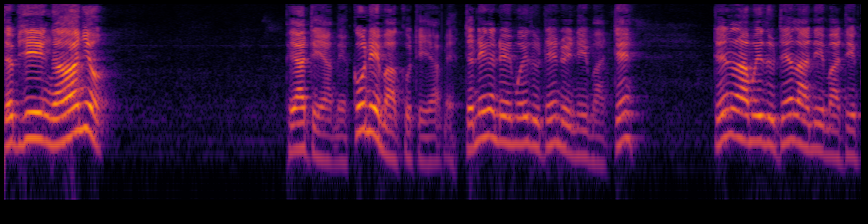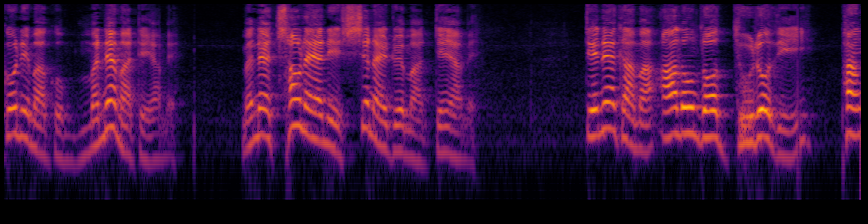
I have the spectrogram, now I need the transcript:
တပြေငါးညွန့်ဖျားတင်ရမယ်ကိုနေ့မှာကိုတင်ရမယ်တနင်္ဂနွေမွေးသူတင်းတွေနေ့မှာတင်းတင်းလာမွေးသူတင်းလာနေ့မှာတင်ကိုနေ့မှာကိုမနေ့မှာတင်ရမယ်မနေ့6နိုင်ရက်နေ့7နိုင်အတွင်းမှာတင်ရမယ် တင်တဲ့အခါမှာအားလုံးသောသူတို့သည်ဖန်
